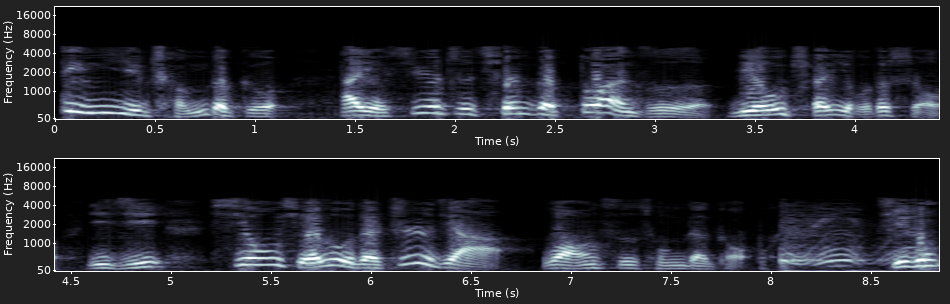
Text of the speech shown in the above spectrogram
丁义成的歌，还有薛之谦的段子、刘全友的手，以及休闲路的指甲、王思聪的狗。其中，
